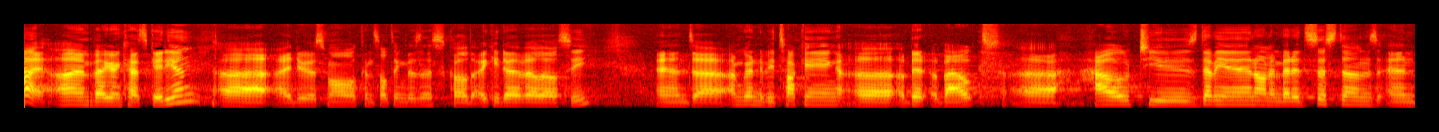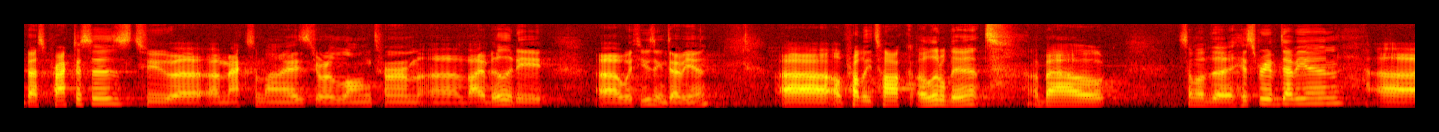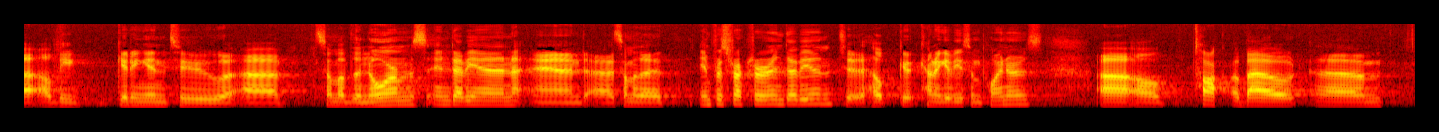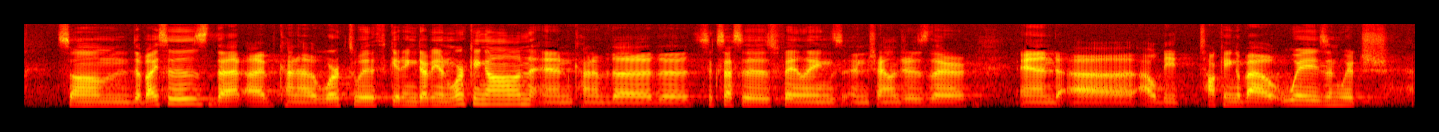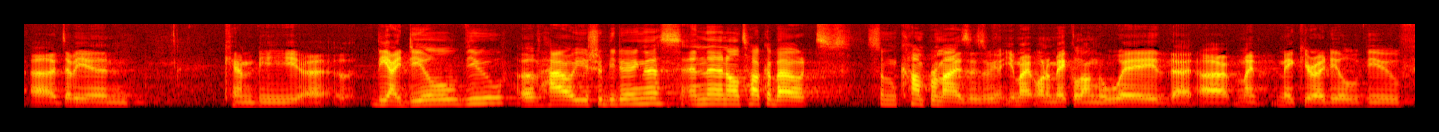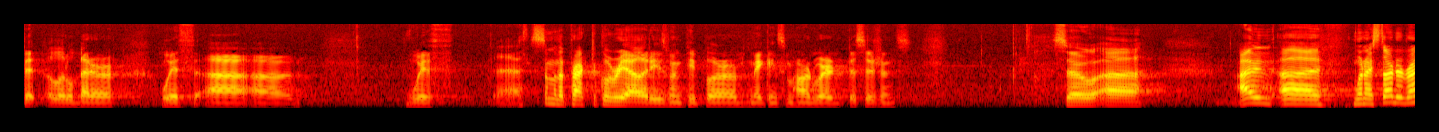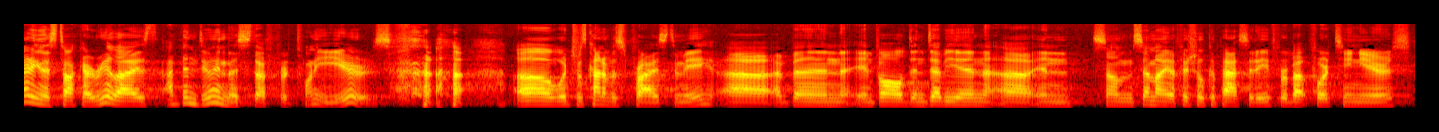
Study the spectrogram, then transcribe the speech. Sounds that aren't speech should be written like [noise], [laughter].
Hi, I'm Vagrant Cascadian. Uh, I do a small consulting business called Aikidev LLC. And uh, I'm going to be talking uh, a bit about uh, how to use Debian on embedded systems and best practices to uh, uh, maximize your long-term viability with using Debian. I'll probably talk a little bit about some of the history of Debian. I'll be getting into uh, some of the norms in Debian and uh, some of the infrastructure in Debian to help get, kind of give you some pointers. Uh, I'll talk about um, some devices that I've kind of worked with getting Debian working on and kind of the, the successes, failings, and challenges there. And uh, I'll be talking about ways in which uh, Debian can be uh, the ideal view of how you should be doing this. And then I'll talk about some compromises you might want to make along the way that uh, might make your ideal view fit a little better with, uh, uh with uh, some of the practical realities when people are making some hardware decisions. So uh, I, uh, when I started writing this talk, I realized I've been doing this stuff for 20 years, [laughs] uh, which was kind of a surprise to me. Uh, I've been involved in Debian uh, in some semi-official capacity for about 14 years.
